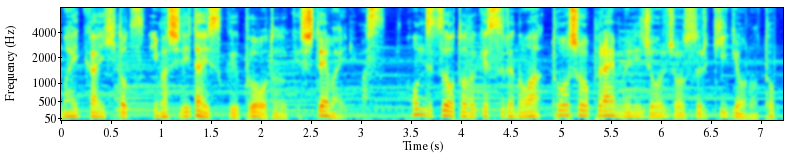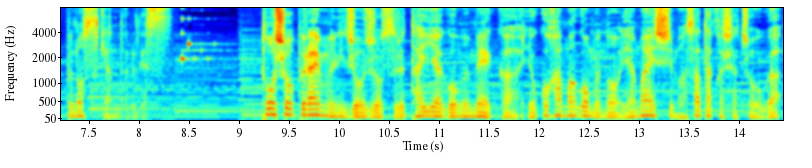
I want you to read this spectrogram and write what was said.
毎回一つ今知りたいスクープをお届けしてまいります。本日お届けするのは東証プライムに上場する企業のトップのスキャンダルです。東証プライムに上場するタイヤゴムメーカー横浜ゴムの山石正隆社長が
